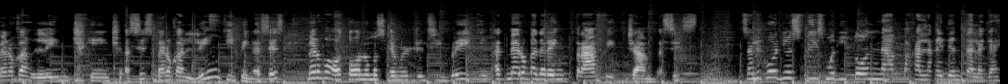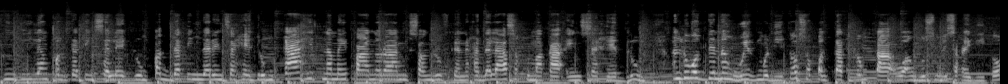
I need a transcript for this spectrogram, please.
Meron kang Lane Change Assist. Meron kang Lane Keeping Assist. Meron kang Autonomous Emergency Braking. At meron ka na rin Traffic Jam Assist. Sa likod yung space mo dito, napakalaki din talaga. Hindi lang pagdating sa legroom, pagdating na rin sa headroom. Kahit na may panoramic sunroof ka na kadalasan kumakain sa headroom. Ang luwag din ng width mo dito. So pag tatlong tao ang gusto mo isakay dito,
